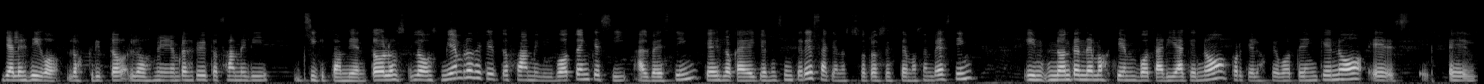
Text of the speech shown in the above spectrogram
Ya les digo, los, cripto, los miembros de Crypto Family sí también, todos los, los miembros de Crypto Family voten que sí al vesting, que es lo que a ellos les interesa, que nosotros estemos en vesting, y no entendemos quién votaría que no, porque los que voten que no, es, el,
